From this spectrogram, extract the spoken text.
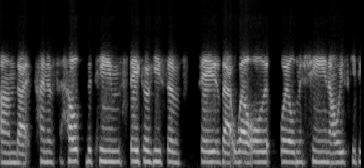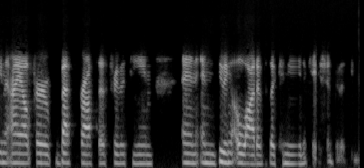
um, that kind of help the team stay cohesive, stay that well-oiled machine, always keeping the eye out for best process for the team, and and doing a lot of the communication for the team.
